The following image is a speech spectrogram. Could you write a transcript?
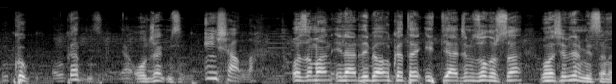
Hukuk. Avukat mısın? Ya olacak mısın? İnşallah. O zaman ileride bir avukata ihtiyacımız olursa ulaşabilir miyiz sana?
